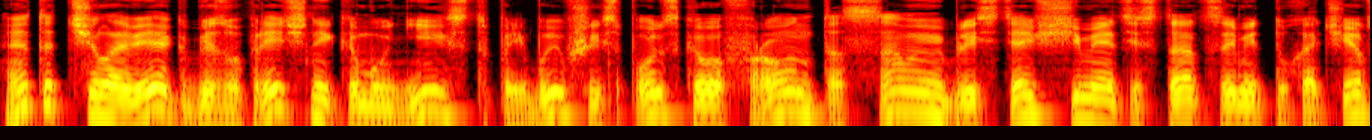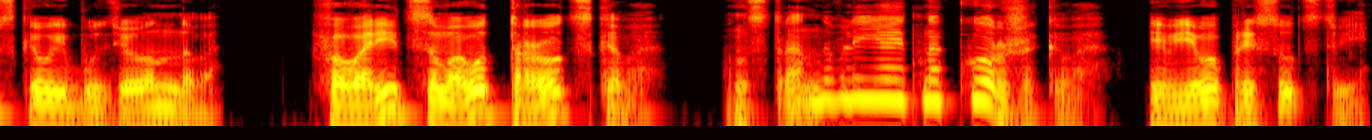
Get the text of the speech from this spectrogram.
Этот человек — безупречный коммунист, прибывший с польского фронта с самыми блестящими аттестациями Тухачевского и Буденного. Фаворит самого Троцкого. Он странно влияет на Коржикова, и в его присутствии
